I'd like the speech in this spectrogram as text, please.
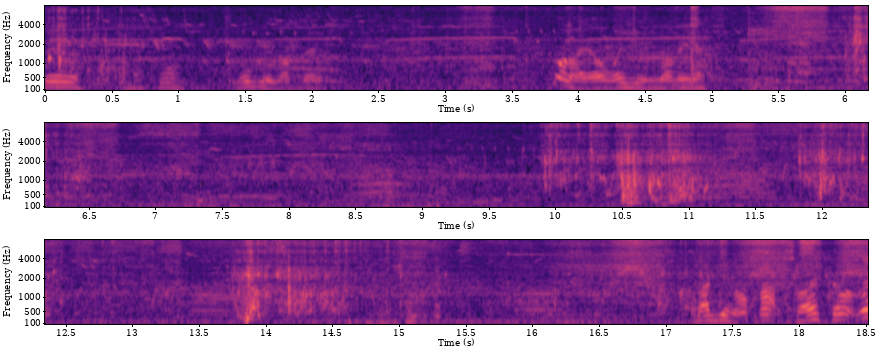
Lovely love this. What I always use on here. Bagging up that side, can't we?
